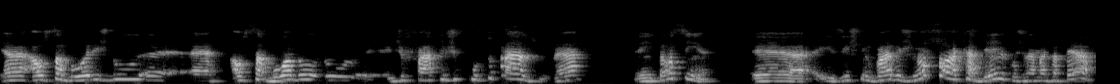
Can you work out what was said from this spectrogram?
é, aos sabores do, é, é, ao sabor do, do, de fato de curto prazo, né? Então assim, é, existem vários, não só acadêmicos, né, mas até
